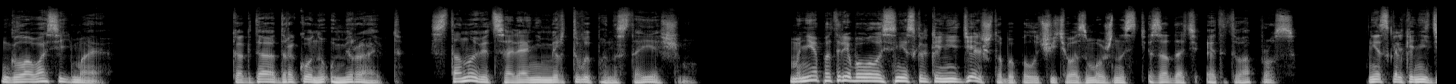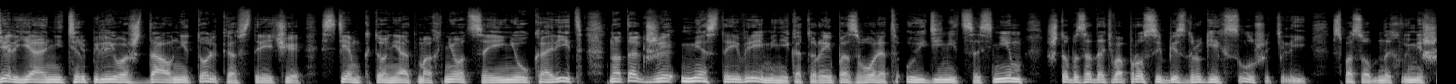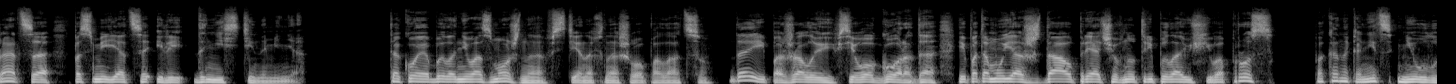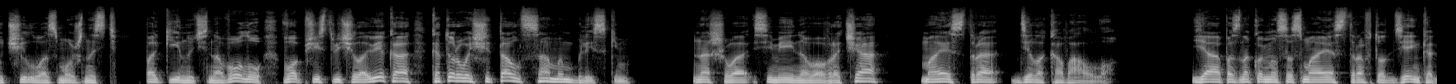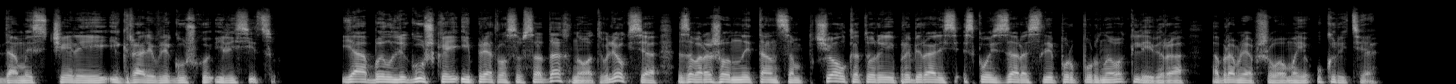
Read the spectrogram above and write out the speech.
Глава седьмая. Когда драконы умирают, становятся ли они мертвы по-настоящему? Мне потребовалось несколько недель, чтобы получить возможность задать этот вопрос. Несколько недель я нетерпеливо ждал не только встречи с тем, кто не отмахнется и не укорит, но также места и времени, которые позволят уединиться с ним, чтобы задать вопросы без других слушателей, способных вмешаться, посмеяться или донести на меня. Такое было невозможно в стенах нашего палаццо, да и, пожалуй, всего города, и потому я ждал, пряча внутри пылающий вопрос – пока, наконец, не улучил возможность покинуть Наволу в обществе человека, которого считал самым близким, нашего семейного врача, маэстро Делакавалло. Я познакомился с маэстро в тот день, когда мы с Челией играли в лягушку и лисицу. Я был лягушкой и прятался в садах, но отвлекся, завороженный танцем пчел, которые пробирались сквозь заросли пурпурного клевера, обрамлявшего мое укрытие.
